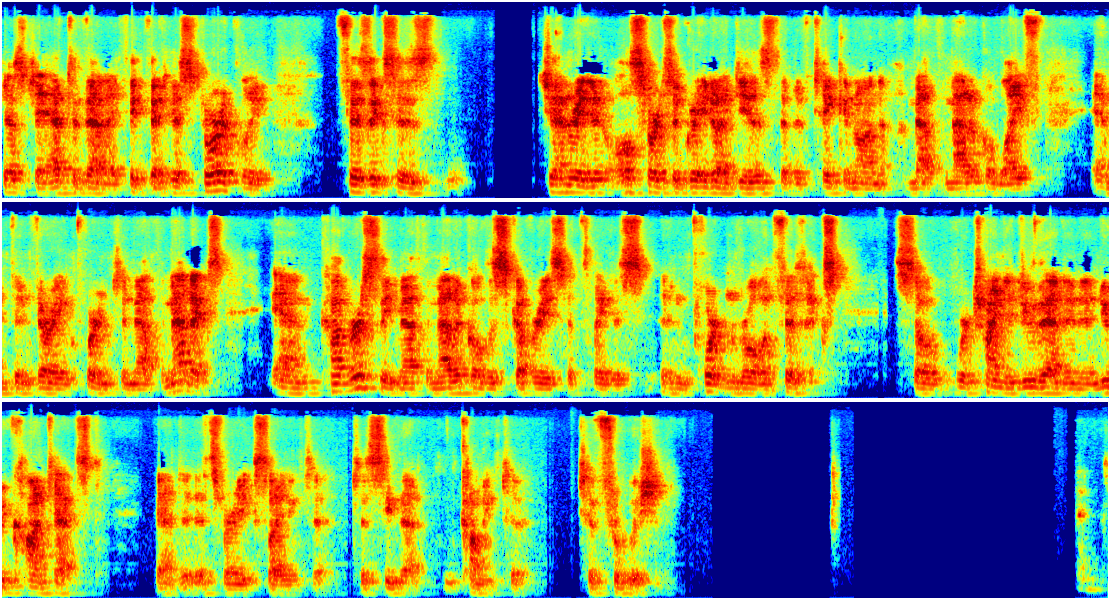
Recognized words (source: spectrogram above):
just to add to that, I think that historically, physics has generated all sorts of great ideas that have taken on a mathematical life and been very important to mathematics. And conversely, mathematical discoveries have played an important role in physics. So we're trying to do that in a new context. And it's very exciting to, to see that coming to, to fruition. And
